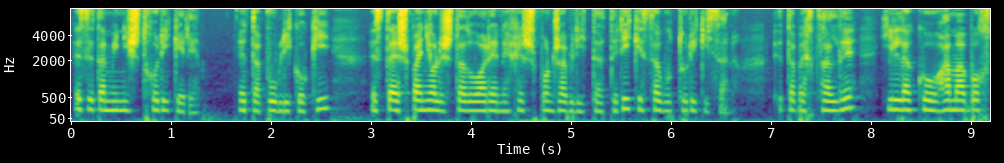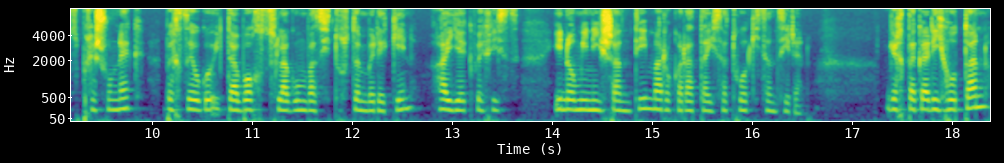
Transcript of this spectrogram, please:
ez eta ministrorik ere. Eta publikoki, ez da espainol estadoaren erresponsabilitaterik ezaguturik izan. Eta bertzalde, hildako hama borz presunek, berzeogo eta borz lagun bazituzten berekin, haiek behiz inomini xanti marrokarata izatuak izan ziren. Gertakari jotan,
